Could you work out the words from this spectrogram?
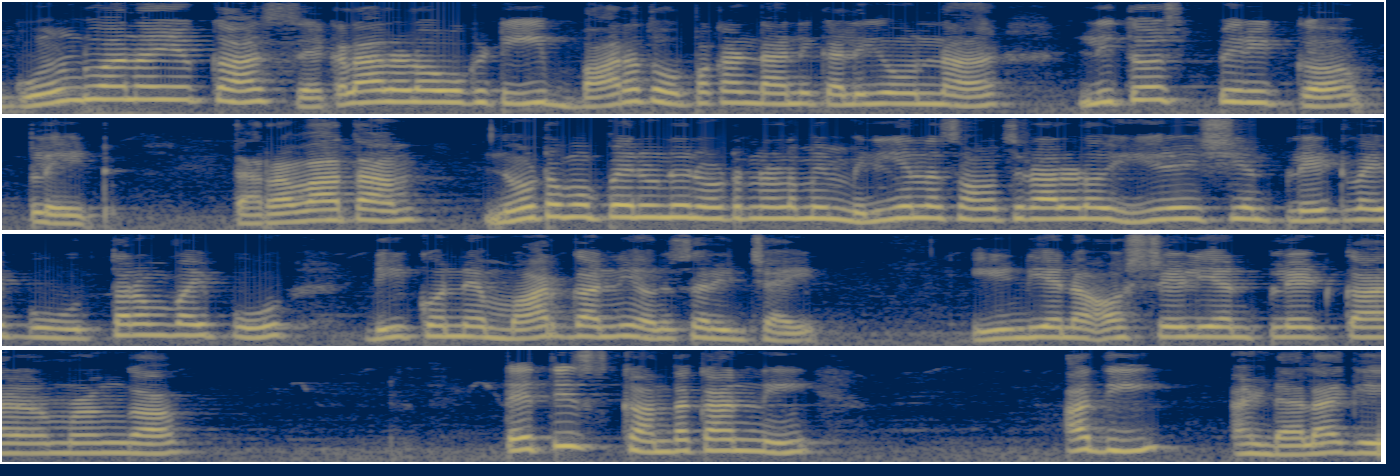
గోండ్వానా యొక్క శకలాలలో ఒకటి భారత ఉపఖండాన్ని కలిగి ఉన్న లిథోస్పిరిక్ ప్లేట్. తర్వాత నూట ముప్పై నుండి నూట నలభై మిలియన్ల సంవత్సరాలలో యూరేషియన్ ప్లేట్ వైపు ఉత్తరం వైపు ఢీకొనే మార్గాన్ని అనుసరించాయి. ఇండియన్ ఆస్ట్రేలియన్ ప్లేట్ కారణంగా టెతిస్ కందకాన్ని అది అండ్ అలాగే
